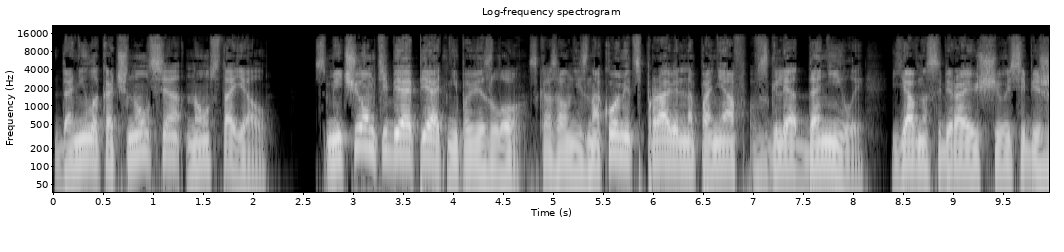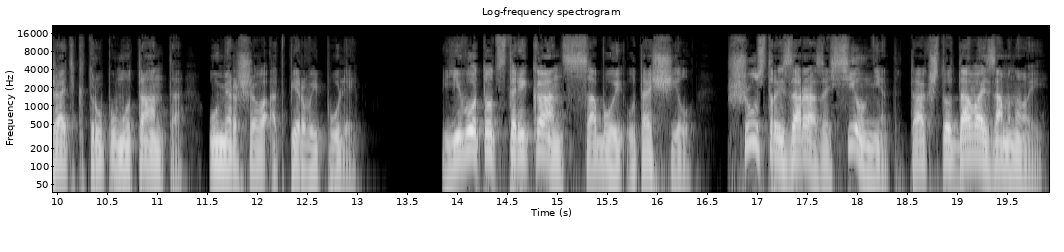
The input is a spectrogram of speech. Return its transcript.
Данила качнулся, но устоял. «С мечом тебе опять не повезло», — сказал незнакомец, правильно поняв взгляд Данилы, явно собирающегося бежать к трупу мутанта, умершего от первой пули. Его тот старикан с собой утащил. Шустрый, зараза, сил нет, так что давай за мной.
